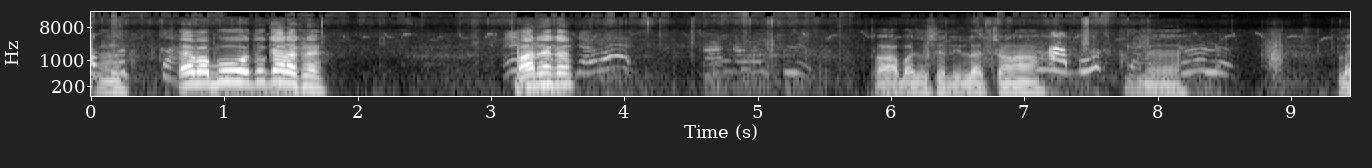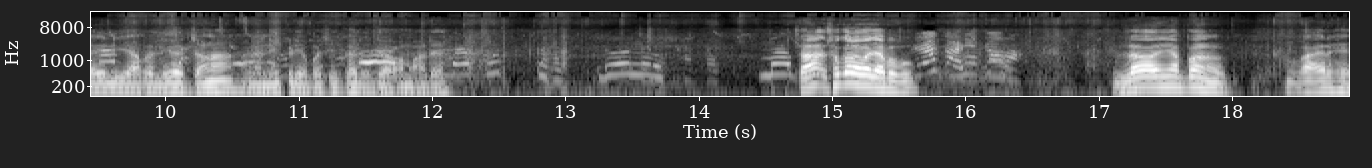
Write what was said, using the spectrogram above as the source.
એ બાબુ તું ક્યાં રખડે? બહાર ને કર તો આ બાજુ છે લીલા ચણા. અને લઈ લઈએ આપણે લીલા ચણા અને નીકળીએ પછી ઘરે જવા માટે. શું કરવા જા બાબુ? લ અહીંયા પણ વાયર હે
